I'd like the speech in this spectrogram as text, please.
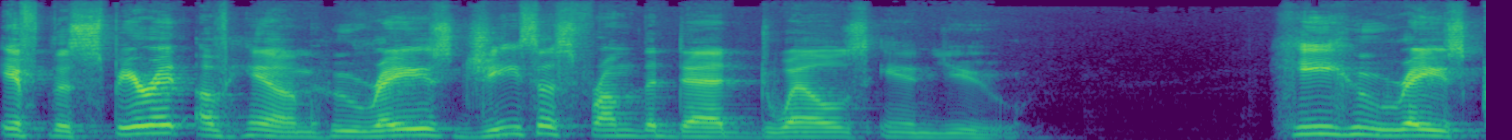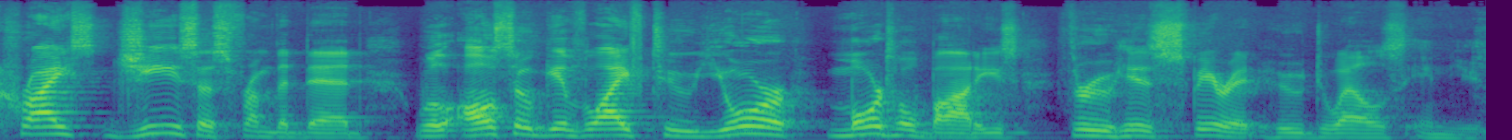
If the spirit of him who raised Jesus from the dead dwells in you, he who raised Christ Jesus from the dead will also give life to your mortal bodies through his Spirit who dwells in you.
